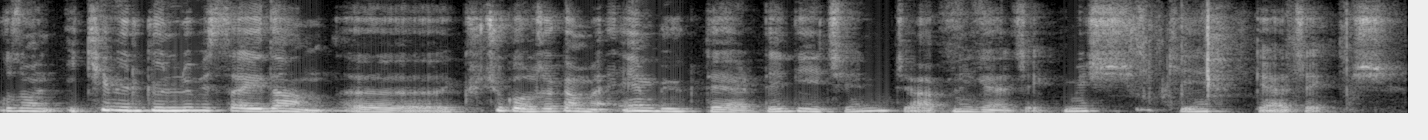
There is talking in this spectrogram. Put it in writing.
O zaman 2 virgüllü bir sayıdan e, küçük olacak ama en büyük değer dediği için cevap ne gelecekmiş? 2 gelecekmiş.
